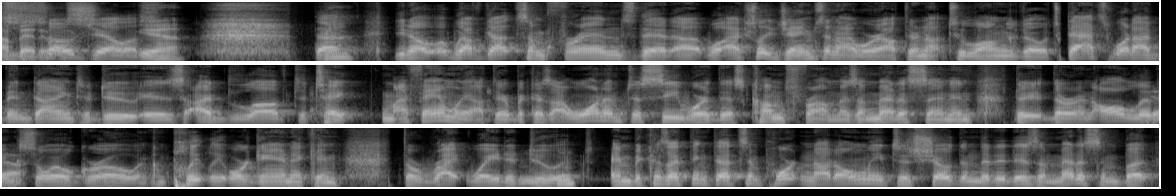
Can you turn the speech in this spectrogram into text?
I bet so it was, jealous. Yeah. That you know, I've got some friends that. Uh, well, actually, James and I were out there not too long ago. That's what I've been dying to do. Is I'd love to take my family out there because I want them to see where this comes from as a medicine, and they're, they're an all living yeah. soil grow and completely organic and the right way to do mm-hmm. it. And because I think that's important, not only to show them that it is a medicine, but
